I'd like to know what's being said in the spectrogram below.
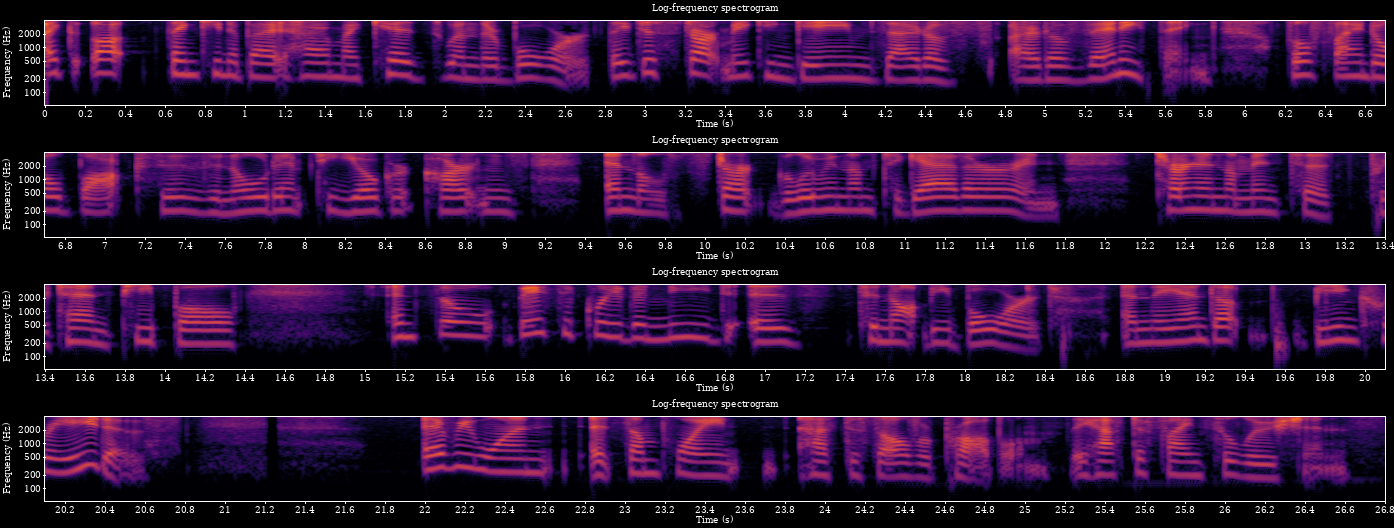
I got thinking about how my kids, when they're bored, they just start making games out of out of anything. They'll find old boxes and old empty yogurt cartons, and they'll start gluing them together and turning them into pretend people. And so basically, the need is to not be bored, and they end up being creative. Everyone at some point has to solve a problem, they have to find solutions,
